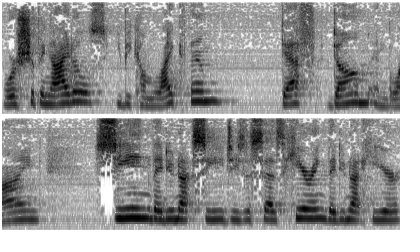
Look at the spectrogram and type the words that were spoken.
Worshipping idols, you become like them, deaf, dumb, and blind. Seeing, they do not see, Jesus says. Hearing, they do not hear.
